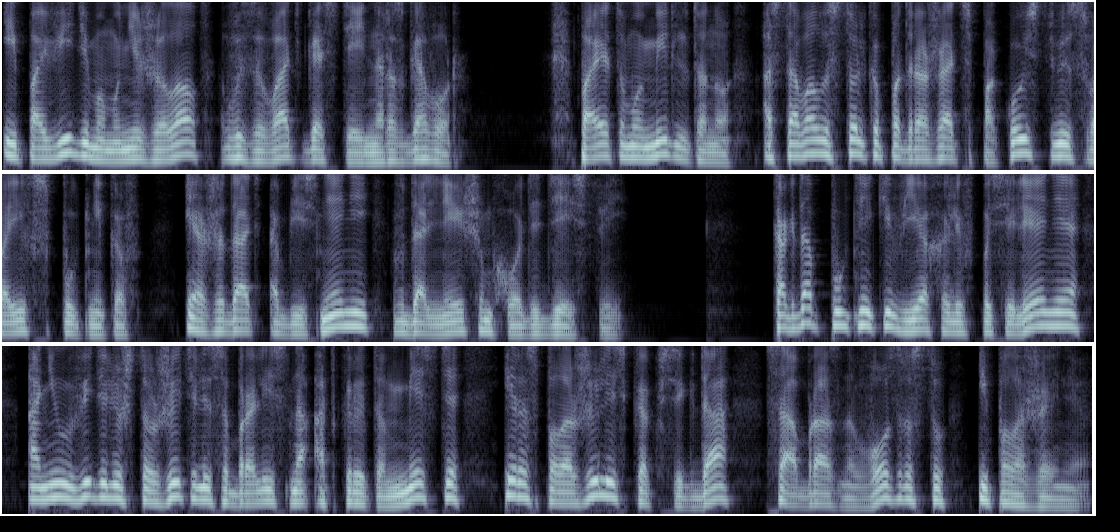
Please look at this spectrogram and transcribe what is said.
и, по-видимому, не желал вызывать гостей на разговор. Поэтому Мидлтону оставалось только подражать спокойствию своих спутников и ожидать объяснений в дальнейшем ходе действий. Когда путники въехали в поселение, они увидели, что жители собрались на открытом месте и расположились, как всегда, сообразно возрасту и положению.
